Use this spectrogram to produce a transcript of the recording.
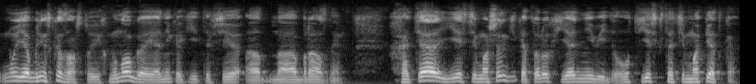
ну, я бы не сказал, что их много, и они какие-то все однообразные. Хотя есть и машинки, которых я не видел. Вот есть, кстати, мопедка.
